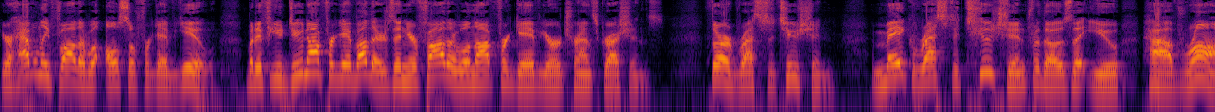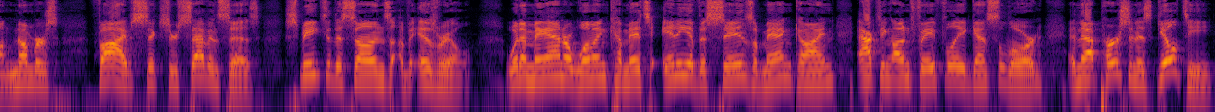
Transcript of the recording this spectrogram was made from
your heavenly Father will also forgive you. But if you do not forgive others, then your Father will not forgive your transgressions. Third, restitution. Make restitution for those that you have wrong. Numbers 5, 6 or 7 says, Speak to the sons of Israel. When a man or woman commits any of the sins of mankind, acting unfaithfully against the Lord, and that person is guilty,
